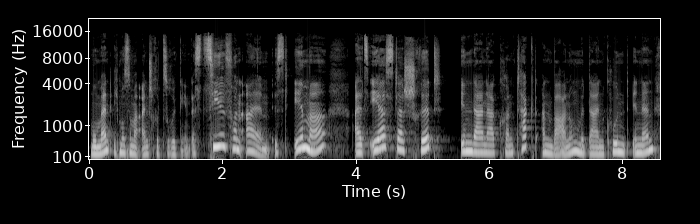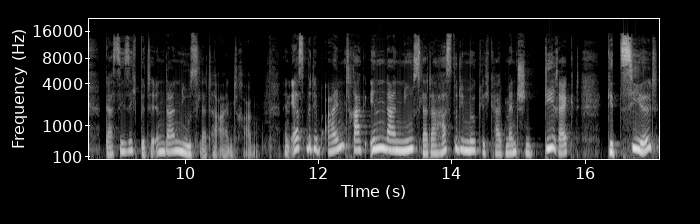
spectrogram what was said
Moment, ich muss nochmal einen Schritt zurückgehen. Das Ziel von allem ist immer als erster Schritt in deiner Kontaktanbahnung mit deinen KundInnen, dass sie sich bitte in deinen Newsletter eintragen. Denn erst mit dem Eintrag in deinen Newsletter hast du die Möglichkeit, Menschen direkt, gezielt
